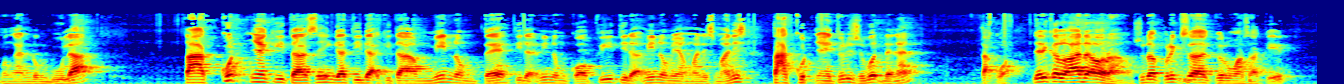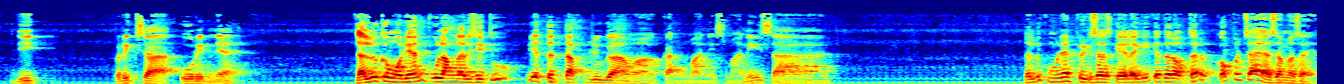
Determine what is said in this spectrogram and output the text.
mengandung gula. Takutnya kita sehingga tidak kita minum teh, tidak minum kopi, tidak minum yang manis-manis. Takutnya itu disebut dengan takwa. Jadi kalau ada orang sudah periksa ke rumah sakit, diperiksa urinnya, lalu kemudian pulang dari situ, dia tetap juga makan manis-manisan. Lalu kemudian periksa sekali lagi, kata dokter, kau percaya sama saya?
